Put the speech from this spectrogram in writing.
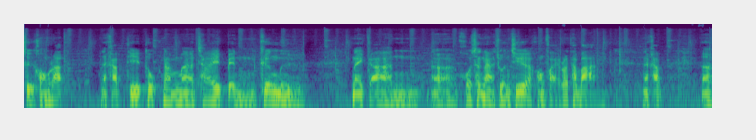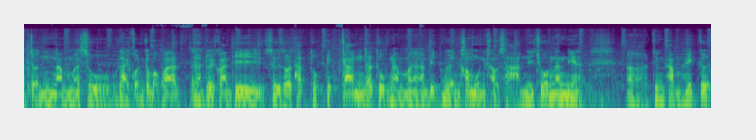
สื่อของรัฐนะครับที่ถูกนำมาใช้เป็นเครื่องมือในการโฆษณาชวนเชื่อของฝ่ายรัฐบาลนะครับจนนำมาสู่หลายคนก็บอกว่าด้วยการที่สื่อโทรทัศน์ถูกปิดกั้น แล้วถูกนำมาบิดเบือนข้อมูลข่าวสารในช่วงนั้นเนี่ย จึงทำให้เกิด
